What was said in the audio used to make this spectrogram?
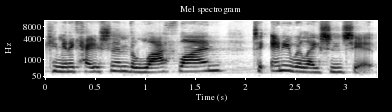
communication, the lifeline to any relationship,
